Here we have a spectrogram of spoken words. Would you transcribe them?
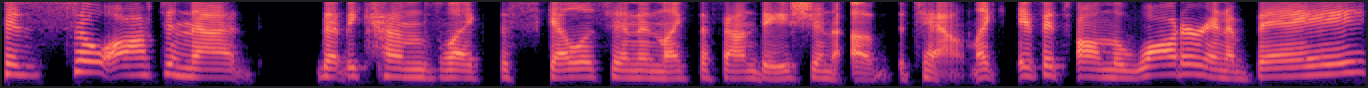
Because so often that that becomes like the skeleton and like the foundation of the town. Like if it's on the water in a bay,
